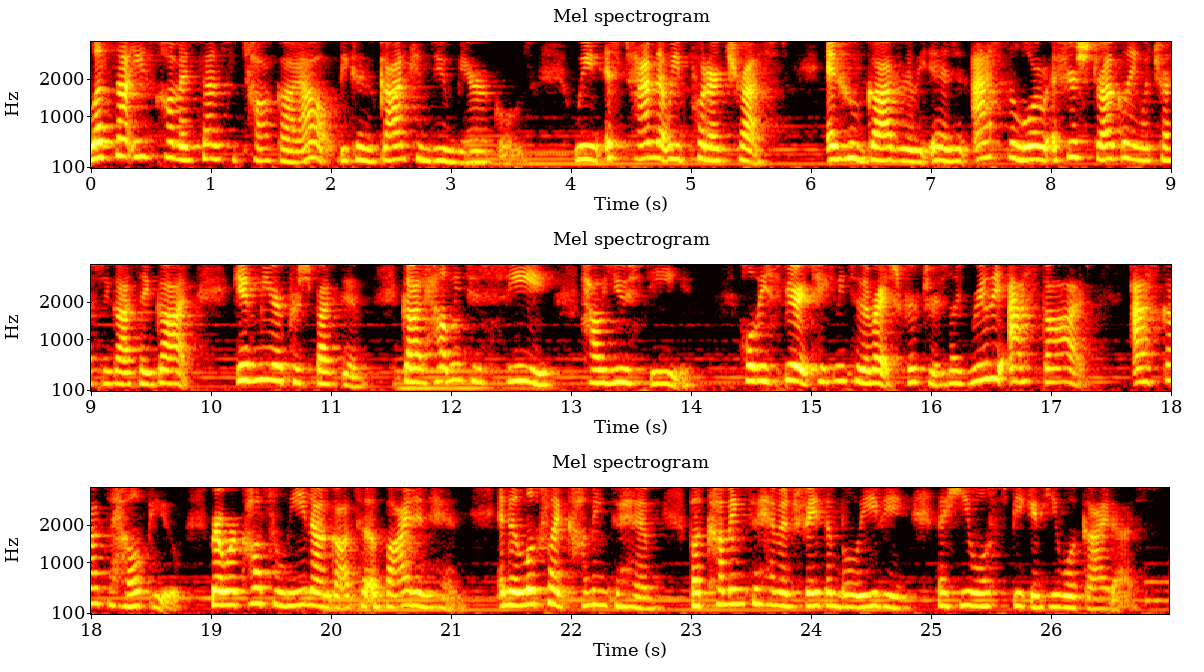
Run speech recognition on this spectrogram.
let's not use common sense to talk God out because God can do miracles. We, it's time that we put our trust in who God really is and ask the Lord, if you're struggling with trusting God, say, God, give me your perspective. God, help me to see how you see. Holy Spirit, take me to the right scriptures. Like really ask God ask God to help you, right? We're called to lean on God, to abide in Him. And it looks like coming to Him, but coming to Him in faith and believing that He will speak and He will guide us.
